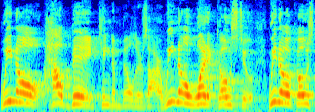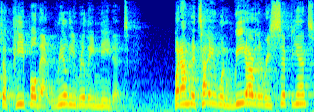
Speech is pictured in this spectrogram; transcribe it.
We know how big kingdom builders are. We know what it goes to. We know it goes to people that really, really need it. But I'm going to tell you, when we are the recipient,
